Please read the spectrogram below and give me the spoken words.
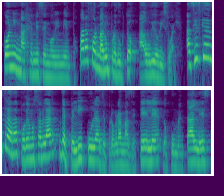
con imágenes en movimiento para formar un producto audiovisual. Así es que de entrada podemos hablar de películas, de programas de tele, documentales,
